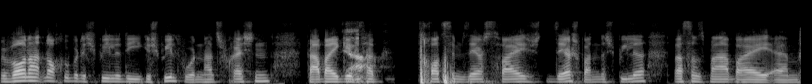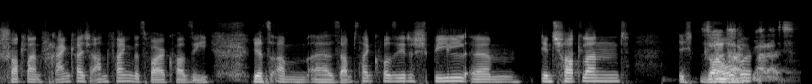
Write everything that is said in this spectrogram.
wir wollen halt noch über die Spiele, die gespielt wurden, halt sprechen. Dabei gibt es ja. halt trotzdem sehr zwei sehr spannende Spiele. Lass uns mal bei ähm, Schottland, Frankreich anfangen. Das war quasi jetzt am äh, Samstag quasi das Spiel. Ähm, in Schottland, ich Sonntag glaube. war das.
